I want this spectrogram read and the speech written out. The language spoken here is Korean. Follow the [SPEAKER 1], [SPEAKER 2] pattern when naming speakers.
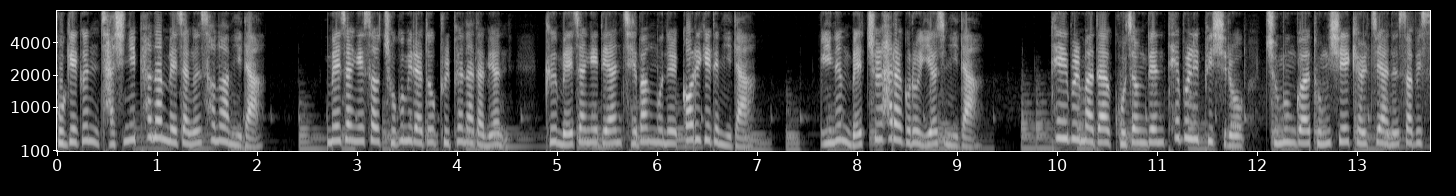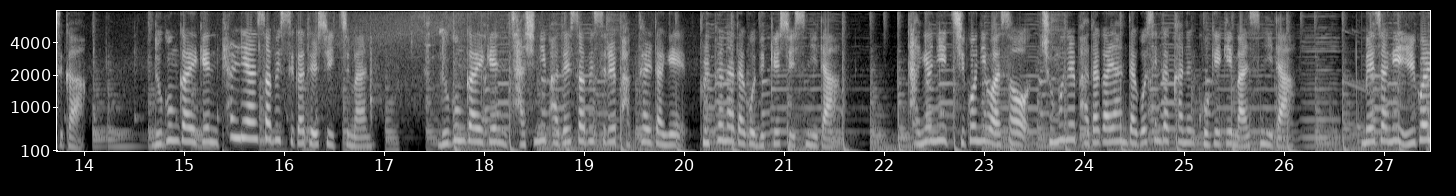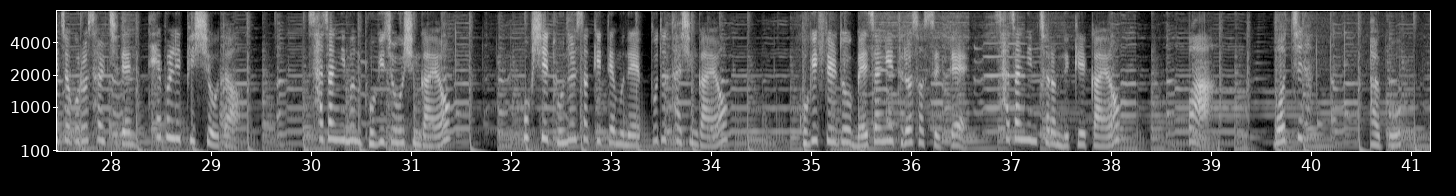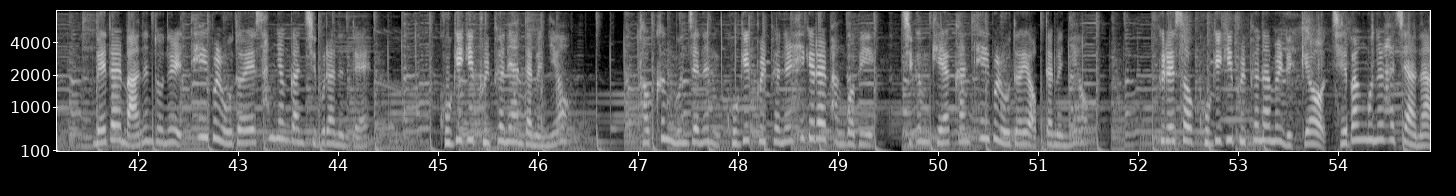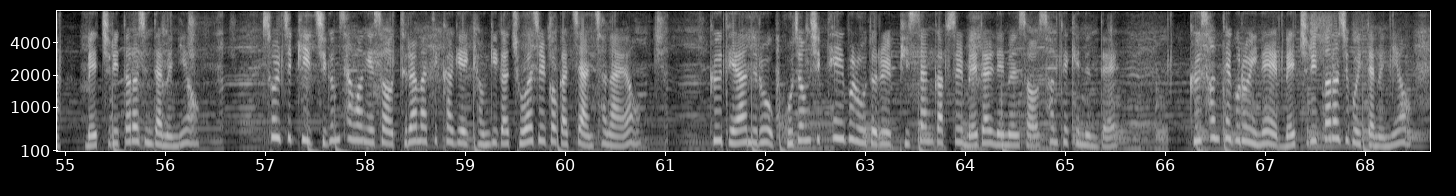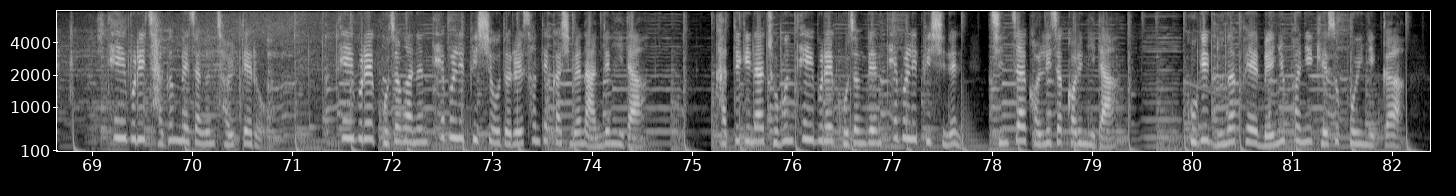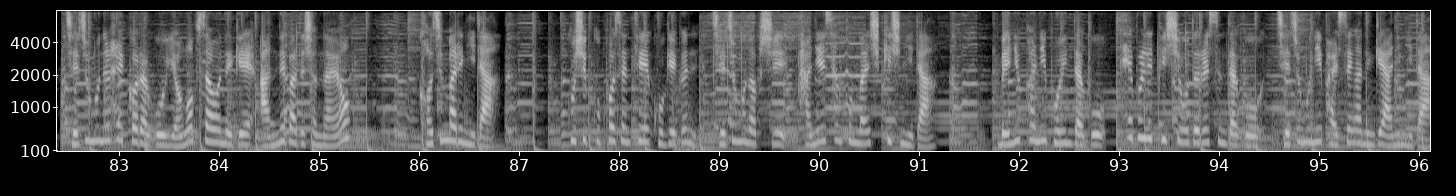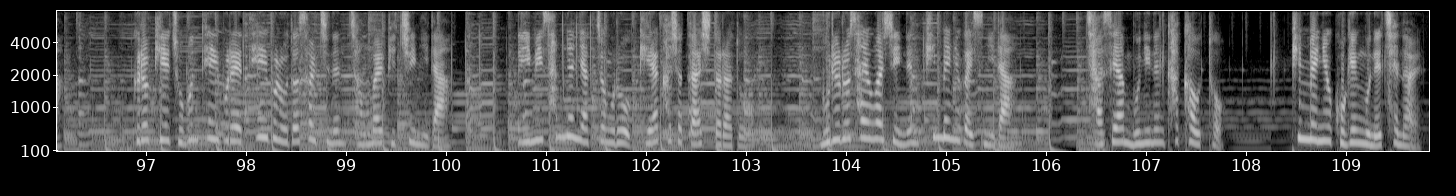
[SPEAKER 1] 고객은 자신이 편한 매장은 선호합니다. 매장에서 조금이라도 불편하다면 그 매장에 대한 재방문을 꺼리게 됩니다. 이는 매출 하락으로 이어집니다. 테이블마다 고정된 태블릿 PC로 주문과 동시에 결제하는 서비스가 누군가에겐 편리한 서비스가 될 수 있지만 누군가에겐 자신이 받을 서비스를 박탈당해 불편하다고 느낄 수 있습니다. 당연히 직원이 와서 주문을 받아가야 한다고 생각하는 고객이 많습니다. 매장에 일괄적으로 설치된 태블릿 PC 오더. 사장님은 보기 좋으신가요? 혹시 돈을 썼기 때문에 뿌듯하신가요? 고객들도 매장에 들어섰을 때 사장님처럼 느낄까요? 와, 멋진 하고 매달 많은 돈을 테이블 오더에 3년간 지불하는데 고객이 불편해한다면요? 더 큰 문제는 고객 불편을 해결할 방법이 지금 계약한 테이블 오더에 없다면요? 그래서 고객이 불편함을 느껴 재방문을 하지 않아 매출이 떨어진다면요? 솔직히 지금 상황에서 드라마틱하게 경기가 좋아질 것 같지 않잖아요. 그 대안으로 고정식 테이블 오더를 비싼 값을 매달 내면서 선택했는데 그 선택으로 인해 매출이 떨어지고 있다면요. 테이블이 작은 매장은 절대로 테이블에 고정하는 태블릿 PC 오더를 선택하시면 안 됩니다. 가뜩이나 좁은 테이블에 고정된 태블릿 PC는 진짜 걸리적거립니다. 고객 눈앞에 메뉴판이 계속 보이니까 재주문을 할 거라고 영업사원에게 안내받으셨나요? 거짓말입니다. 99%의 고객은 재주문 없이 단일 상품만 시키십니다. 메뉴판이 보인다고 태블릿 PC 오더를 쓴다고 재주문이 발생하는 게 아닙니다. 그렇기에 좁은 테이블에 테이블 오더 설치는 정말 비추입니다. 이미 3년 약정으로 계약하셨다 하시더라도 무료로 사용할 수 있는 핀 메뉴가 있습니다. 자세한 문의는 카카오톡, 핀 메뉴 고객 문의 채널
